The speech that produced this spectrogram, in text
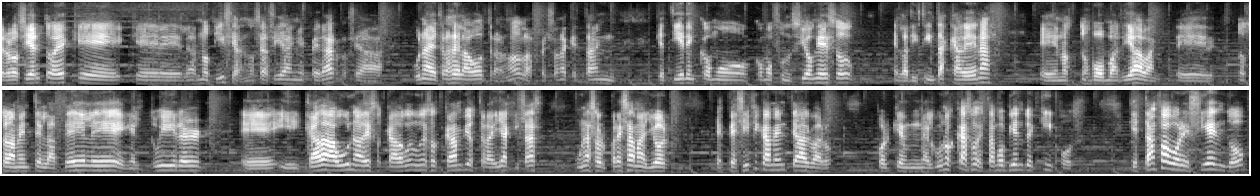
pero lo cierto es que, que, las noticias no se hacían esperar, o sea, una detrás de la otra, ¿no? Las personas que están, que tienen como, como función eso, en las distintas cadenas eh, nos, bombardeaban, eh, no solamente en la tele, en el Twitter, eh, y cada, una de esos, cada uno de esos cambios traía quizás una sorpresa mayor, específicamente Álvaro, porque en algunos casos estamos viendo equipos que están favoreciendo,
